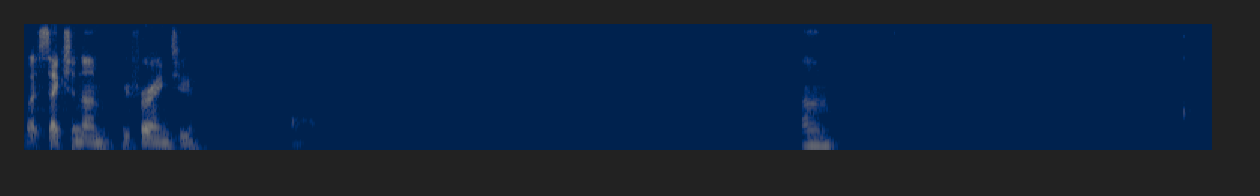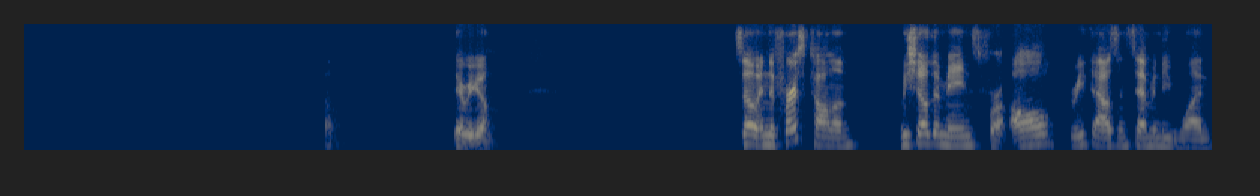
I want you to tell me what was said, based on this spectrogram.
what section I'm referring to. Um, oh, there we go. So in the first column, we show the means for all 3,071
